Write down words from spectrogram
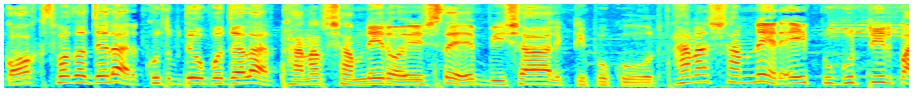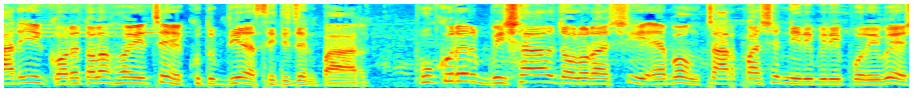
কক্সবাজার জেলার কুতুবদিয়া উপজেলার থানার সামনেই রয়েছে বিশাল একটি পুকুর। থানার সামনের এই পুকুরটির পাড়ি গড়ে তোলা হয়েছে কুতুবদিয়া সিটিজেন পার্ক। পুকুরের বিশাল জলরাশি এবং চারপাশের নিরিবিলি পরিবেশ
